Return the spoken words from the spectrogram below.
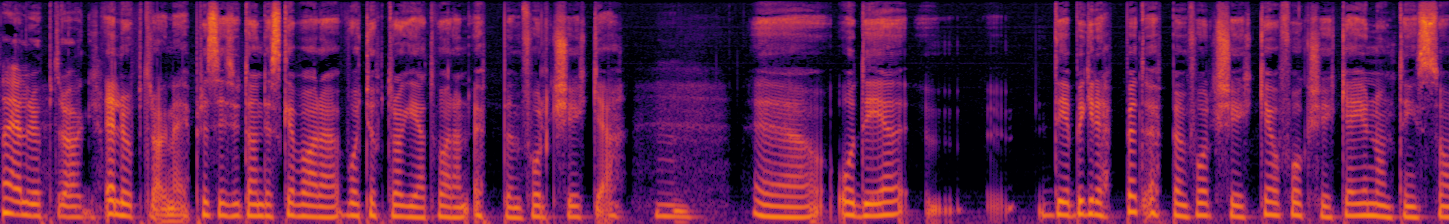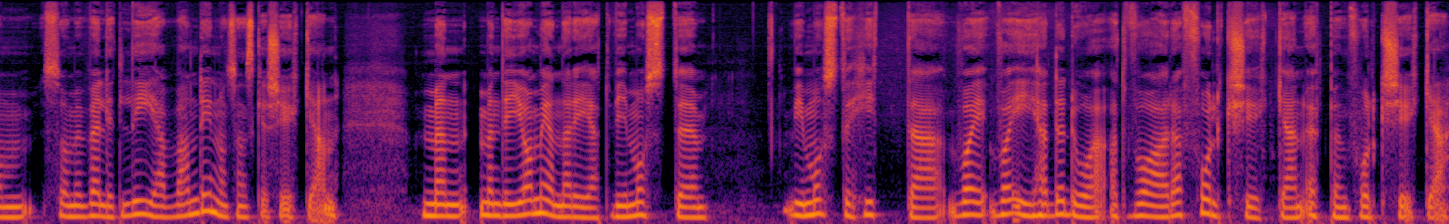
Nej, eller uppdrag. Eller uppdrag, nej precis. Utan det ska vara, vårt uppdrag är att vara en öppen folkkyrka. Mm. Eh, och det, det begreppet öppen folkkyrka och folkkyrka är ju någonting som, som är väldigt levande inom Svenska kyrkan. Men, men det jag menar är att vi måste, vi måste hitta, vad vad är det då att vara folkkyrka, en öppen folkkyrka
